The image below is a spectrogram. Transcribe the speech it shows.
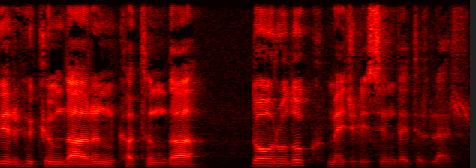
bir hükümdarın katında doğruluk meclisindedirler.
